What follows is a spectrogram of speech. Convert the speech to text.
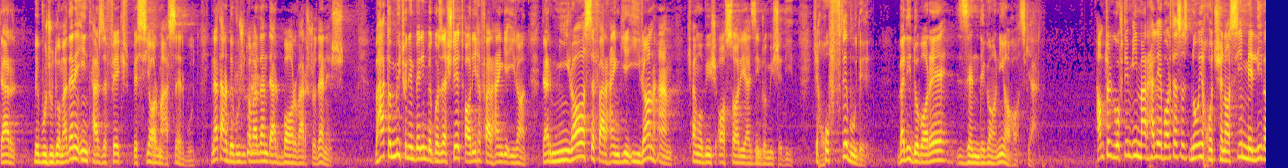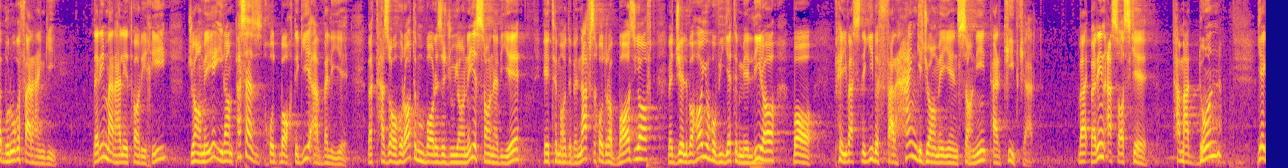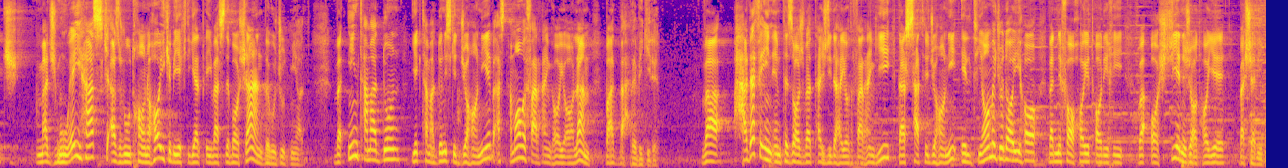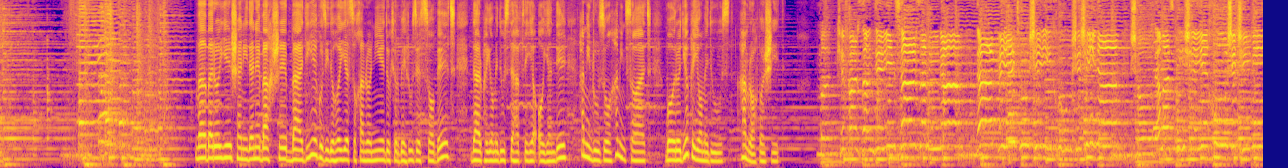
در به وجود آمدن این طرز فکر بسیار مؤثر بود. نه تنها به وجود آمدن در بارور شدنش. و حتی می‌تونیم بریم به گذشته تاریخ فرهنگ ایران. در میراث فرهنگی ایران هم کم و بیش آثاری از این رو میشه دید که خفته بوده ولی دوباره زندگانی آغاز کرد. همونطور که گفتیم این مرحله عبارت است از نوع خودشناسی ملی و بروغ فرهنگی. در این مرحله تاریخی جامعه ایران پس از خودباختگی اولیه و تظاهرات مبارز جویانه ثانویه اعتماد به نفس خود را باز یافت و جلوه های هویت ملی را با پیوستگی به فرهنگ جامعه انسانی ترکیب کرد. و بر این اساس که تمدن یک مجموعه ای هست که از رودخانه هایی که به یکدیگر پیوسته باشند به وجود میاد. و این تمدن یک تمدنی است که جهانیه و از تمام فرهنگ های عالم باید بهره بگیره. و هدف این امتزاج و تجدید حیات فرهنگی در سطح جهانی التیام جدایی ها و نفاق های تاریخی و آشتی نژادهای بشری بود. و برای شنیدن بخش بعدی گزیده های سخنرانی دکتر بهروز ثابت در پیام دوست هفته آینده همین روز و همین ساعت با رادیو پیام دوست همراه باشید. من که فرزند این سرزمینم توشه خوش چینم شادم از پیشه خوش چینی.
